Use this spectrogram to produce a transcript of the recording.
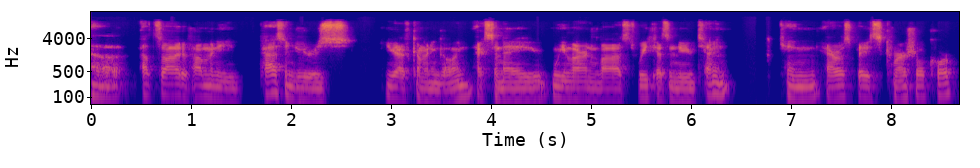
uh, outside of how many passengers you have coming and going, XNA, we learned last week has a new tenant, King Aerospace Commercial Corp,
